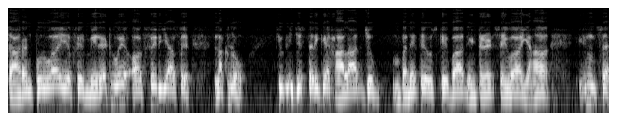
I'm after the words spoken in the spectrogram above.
सहारनपुर हुआ या फिर मेरठ हुए और फिर या फिर लखनऊ। क्योंकि जिस तरीके हालात जो बने थे, उसके बाद इंटरनेट सेवा यहाँ इन स,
